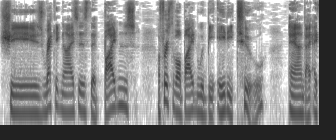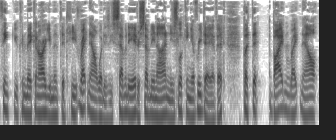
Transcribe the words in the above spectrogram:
She recognizes that Biden's, well, first of all, Biden would be 82. And I, I, think you can make an argument that he, right now, what is he, 78 or 79, and he's looking every day of it, but that Biden right now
